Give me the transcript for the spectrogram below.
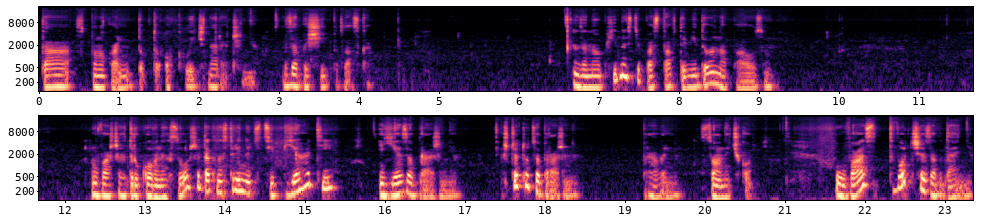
та спонукальне, тобто окличне речення. Запишіть, будь ласка. За необхідності поставте відео на паузу. У ваших друкованих зошитах на сторіночці 5 є зображення. Що тут зображено? Правильно, сонечко. У вас творче завдання.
